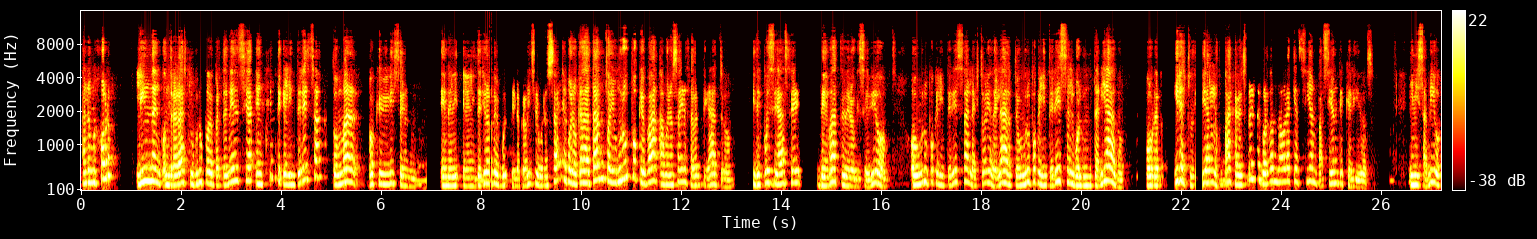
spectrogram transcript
a lo mejor Linda, encontrarás tu grupo de pertenencia en gente que le interesa tomar, vos que vivís en, el, interior de, la provincia de Buenos Aires, bueno, cada tanto hay un grupo que va a Buenos Aires a ver teatro y después se hace debate de lo que se vio, o un grupo que le interesa la historia del arte, o un grupo que le interesa el voluntariado, por ir a estudiar los pájaros. Estoy recordando ahora qué hacían pacientes queridos y mis amigos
